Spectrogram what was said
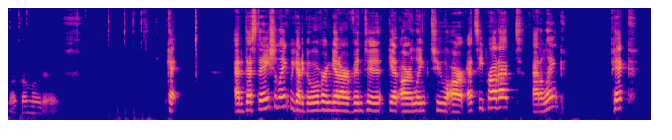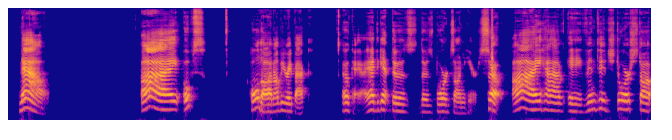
Locomotive. Okay. Add a destination link. We got to go over and get our vintage, get our link to our Etsy product. Add a link. Pick. Now. I, oops, hold on, I'll be right back. Okay, I had to get those, those boards on here. So, I have a vintage doorstop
